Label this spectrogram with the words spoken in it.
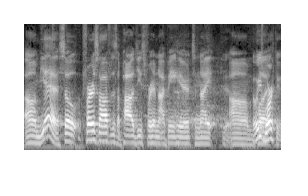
Um, yeah. So first off, just apologies for him not being here tonight. Yeah. Um, Oh, he's but- working.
